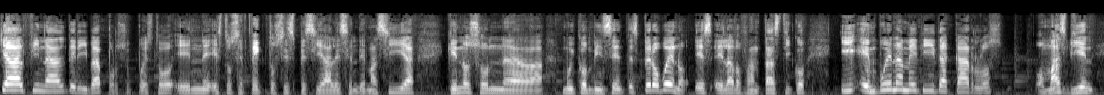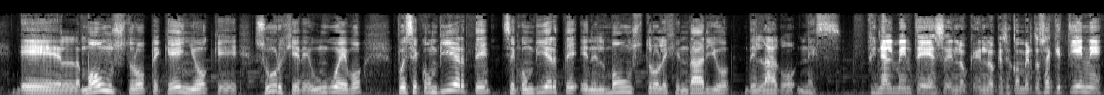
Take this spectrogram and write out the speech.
ya al final deriva por supuesto en estos efectos especiales en demasía que no son ah, muy convincentes, pero bueno, es el lado fantástico. Y en buena medida Carlos o más bien el monstruo pequeño que surge de un huevo, pues se convierte, se convierte en el monstruo legendario del lago Ness. Finalmente es en lo que en lo que se convierte, o sea que tiene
